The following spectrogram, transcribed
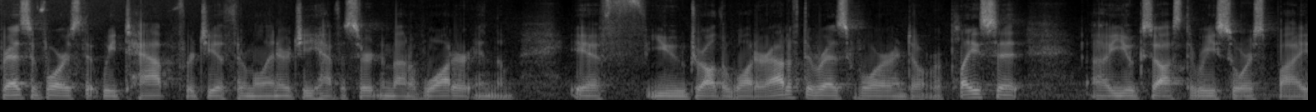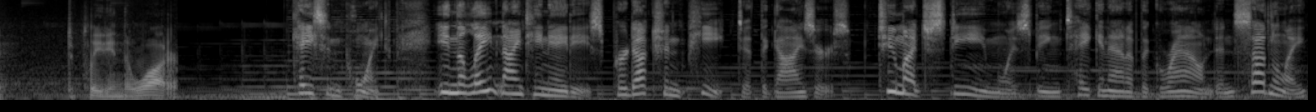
reservoirs that we tap for geothermal energy have a certain amount of water in them. If you draw the water out of the reservoir and don't replace it, uh, you exhaust the resource by depleting the water. Case in point, in the late 1980s, production peaked at the geysers. Too much steam was being taken out of the ground, and suddenly,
